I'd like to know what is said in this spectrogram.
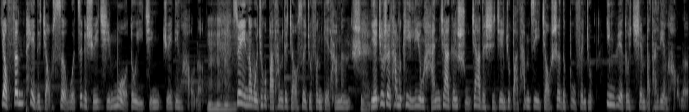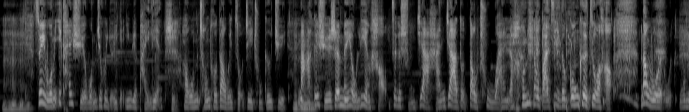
要分配的角色，我这个学期末都已经决定好了。嗯所以呢，我就会把他们的角色就分给他们。是，也就是他们可以利用寒假跟暑假的时间，就把他们自己角色的部分，就音乐都先把它练好了。嗯所以我们一开学，我们就会有一个音乐排练。是，好，我们从头到尾走这出歌剧，嗯哪个学生没有练好？这个暑假。寒假都到处玩，然后没有把自己的功课做好，那我我我们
